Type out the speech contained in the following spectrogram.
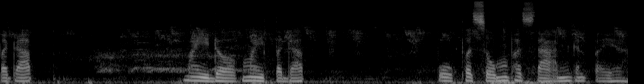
ประดับ ไม้ดอกไม้ประดับ ปลูกผสมผสานกันไปค่ะ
